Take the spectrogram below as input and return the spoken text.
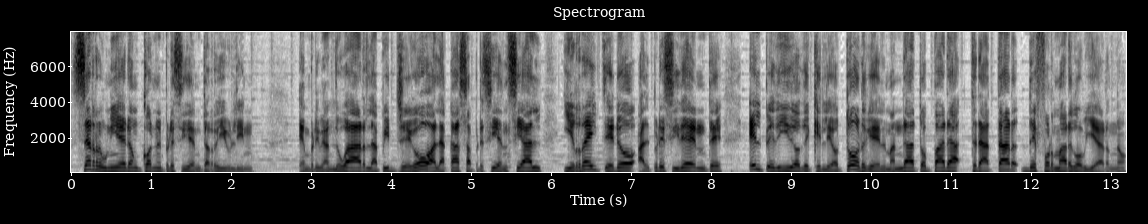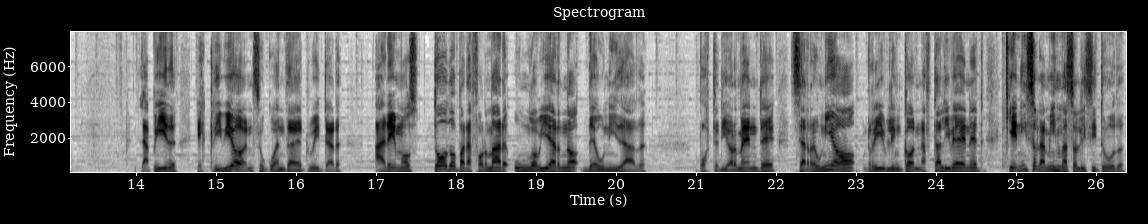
se reunieron con el presidente Rivlin. En primer lugar, Lapid llegó a la casa presidencial y reiteró al presidente el pedido de que le otorgue el mandato para tratar de formar gobierno. Lapid escribió en su cuenta de Twitter, haremos todo para formar un gobierno de unidad. Posteriormente, se reunió Rivlin con Naftali Bennett, quien hizo la misma solicitud.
